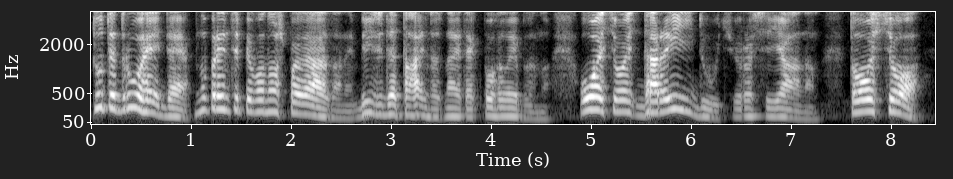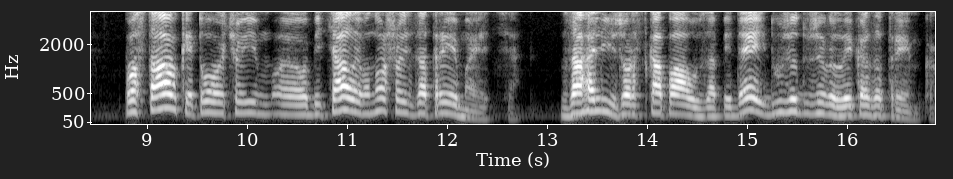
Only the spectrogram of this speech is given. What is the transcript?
Тут і друге йде. Ну, в принципі, воно ж пов'язане. Більш детально, знаєте, як поглиблено. Ось ось дари йдуть росіянам. То ось о, поставки того, що їм е, обіцяли, воно щось затримається. Взагалі жорстка пауза піде і дуже-дуже велика затримка.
